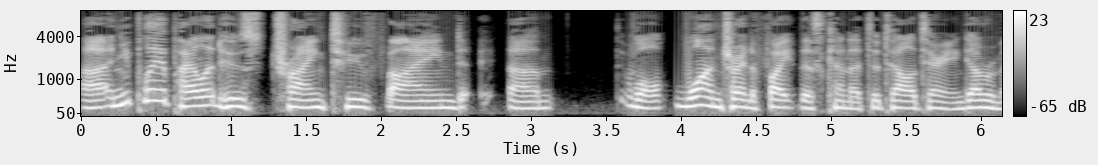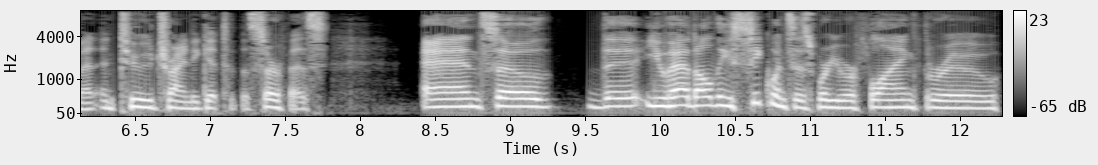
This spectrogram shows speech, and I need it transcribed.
Uh, and you play a pilot who's trying to find, um, well, one, trying to fight this kind of totalitarian government and two, trying to get to the surface. And so the, you had all these sequences where you were flying through,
